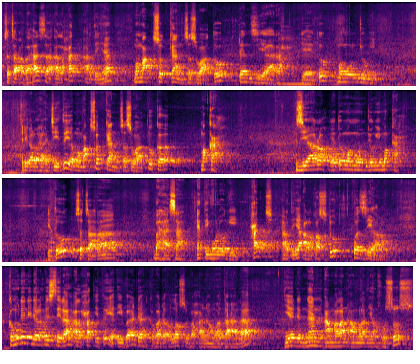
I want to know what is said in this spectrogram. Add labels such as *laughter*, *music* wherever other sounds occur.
Secara bahasa al-hajj artinya memaksudkan sesuatu dan ziarah yaitu mengunjungi. Jadi kalau haji itu ya memaksudkan sesuatu ke Mekah. Ziarah yaitu mengunjungi Mekah. Itu secara bahasa etimologi. Hajj artinya al-qasdu wa ziyarah kemudian di dalam istilah al-hajj itu ya ibadah kepada Allah Subhanahu wa taala. Ya dengan amalan-amalan yang khusus.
